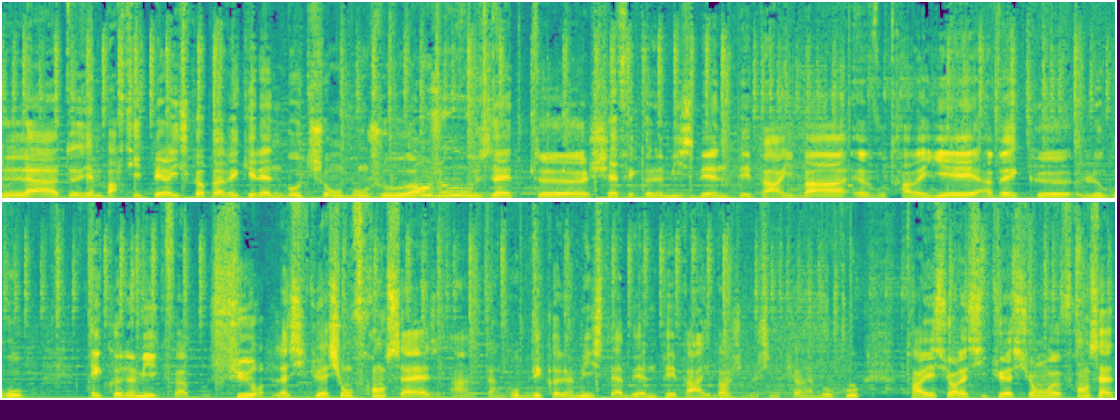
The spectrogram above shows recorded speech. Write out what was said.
La deuxième partie de Périscope avec Hélène Bautchon. Bonjour. Bonjour. Vous êtes euh, chef économiste BNP Paribas. Euh, vous travaillez avec euh, le groupe économique sur la situation française. Hein. c'est un groupe d'économistes à BNP Paribas, j'imagine qu'il y en a beaucoup, travailler sur la situation française.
